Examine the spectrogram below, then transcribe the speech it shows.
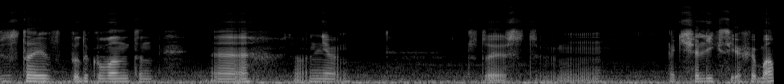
zostaje wyprodukowany ten... E, to nie wiem... Co to jest? Mm, jakiś eliksir chyba,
